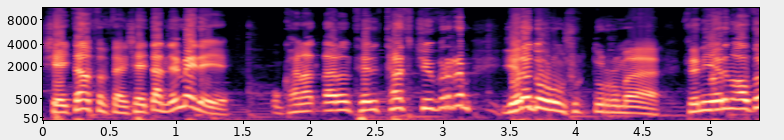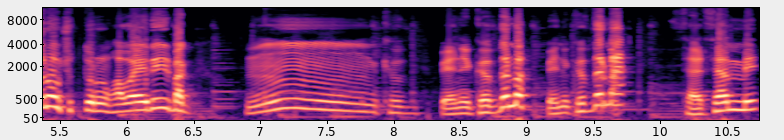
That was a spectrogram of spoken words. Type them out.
Şeytansın sen şeytan ne meleği? O kanatlarını seni ters çeviririm yere doğru uçurttururum ha. Seni yerin altına uçurttururum havaya değil bak. Hmm, kız, beni kızdırma beni kızdırma. Sersem mi?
